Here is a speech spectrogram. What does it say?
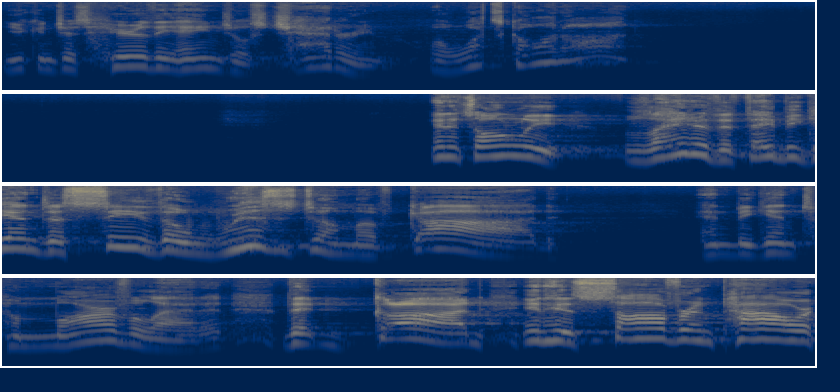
You can just hear the angels chattering. Well, what's going on? And it's only later that they begin to see the wisdom of God and begin to marvel at it that God, in His sovereign power,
